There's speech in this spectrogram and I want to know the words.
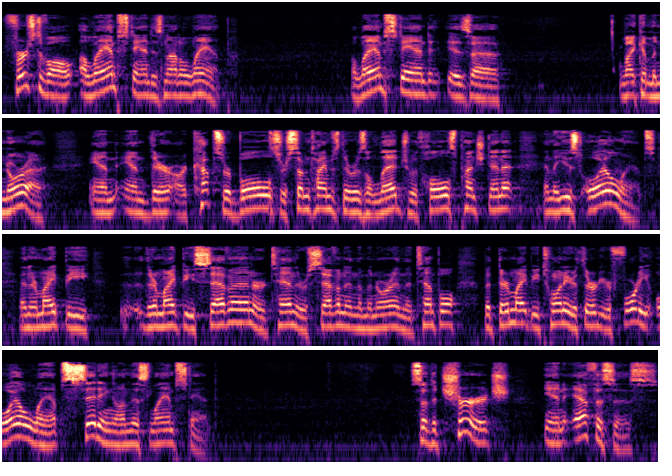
First of all, a lampstand is not a lamp. A lampstand is a like a menorah. And, and there are cups or bowls, or sometimes there was a ledge with holes punched in it, and they used oil lamps. And there might be there might be seven or ten. There were seven in the menorah in the temple, but there might be twenty or thirty or forty oil lamps sitting on this lampstand. So the church in Ephesus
